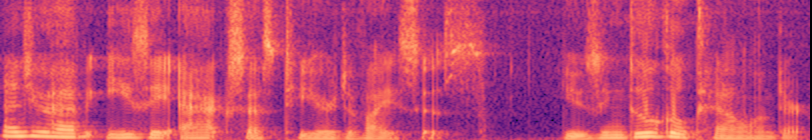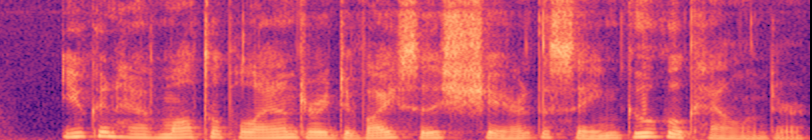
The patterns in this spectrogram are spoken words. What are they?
and you have easy access to your devices. Using Google Calendar. You can have multiple Android devices share the same Google Calendar.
